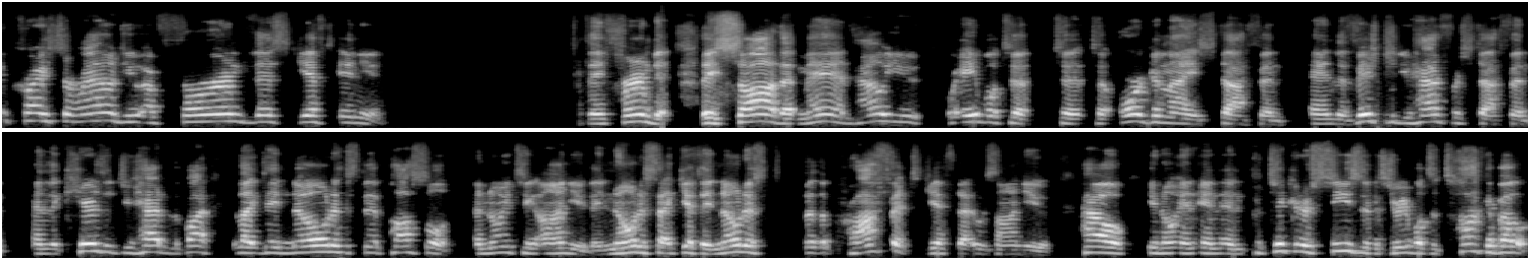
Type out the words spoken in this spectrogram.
of Christ around you affirmed this gift in you. They affirmed it. They saw that, man, how you were able to, to, to organize stuff and, and the vision you had for stuff and, and the care that you had in the body. Like they noticed the apostle anointing on you. They noticed that gift. They noticed the, the prophet's gift that was on you. How, you know, in, in, in particular seasons, you're able to talk about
